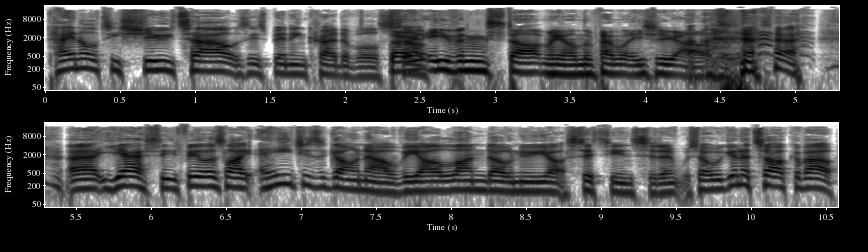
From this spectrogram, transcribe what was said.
penalty shootouts. It's been incredible. Don't so, even start me on the penalty shootout. uh, yes, it feels like ages ago now, the Orlando New York City incident. So, we're going to talk about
